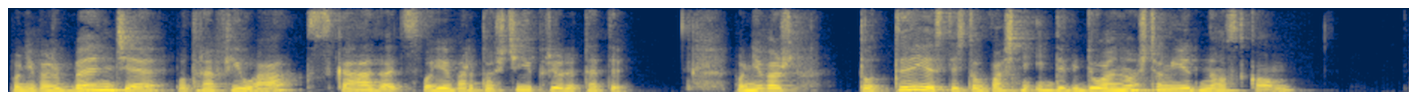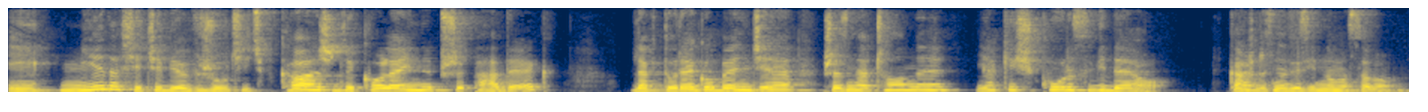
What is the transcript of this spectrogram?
ponieważ będzie potrafiła wskazać swoje wartości i priorytety, ponieważ to Ty jesteś tą właśnie indywidualnością i jednostką i nie da się Ciebie wrzucić w każdy kolejny przypadek dla którego będzie przeznaczony jakiś kurs wideo. Każdy z nas jest inną osobą.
